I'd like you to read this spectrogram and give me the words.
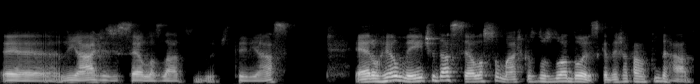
é, linhagens de células lá de TNAs eram realmente das células somáticas dos doadores, quer dizer, já estava tudo errado.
